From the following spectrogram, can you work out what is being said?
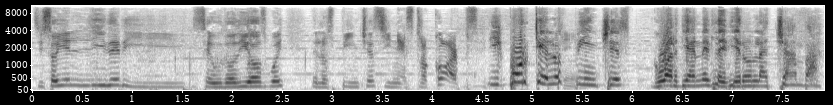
si soy el líder y pseudo dios, güey, de los pinches Sinestro Corps? ¿Y por qué los Sí. pinches guardianes le dieron la chamba?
